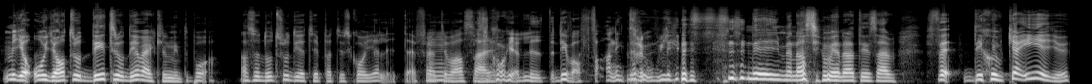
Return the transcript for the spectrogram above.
Men jag, och jag trodde, det trodde jag verkligen inte på. Alltså då trodde jag typ att du skojar lite. För Mm. att det var så här, Skojar lite, det var fan inte roligt. nej men alltså jag menar att det är så här, för det sjuka är ju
